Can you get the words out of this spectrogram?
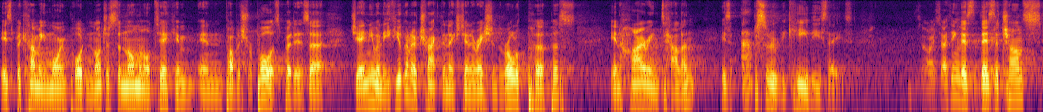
is becoming more important, not just a nominal tick in, in published reports, but is a genuinely, if you're going to attract the next generation, the role of purpose in hiring talent is absolutely key these days. So I, so I think there's, there's a chance,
